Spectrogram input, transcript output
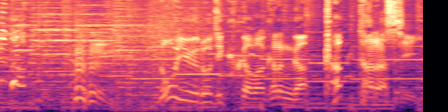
利です。どういうロジックかわからんが勝ったらしい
